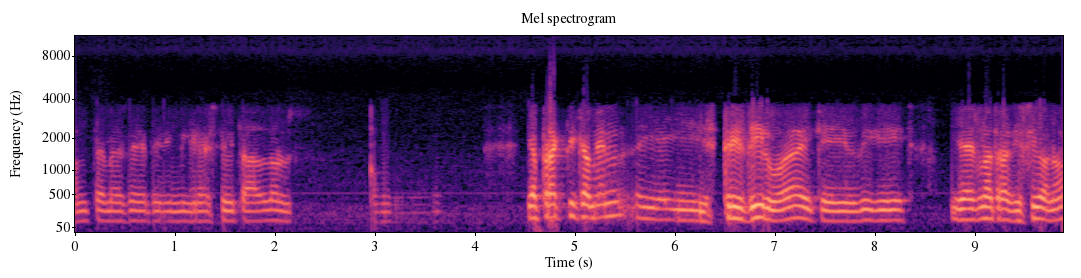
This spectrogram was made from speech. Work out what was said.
en temes d'immigració i tal, doncs ja pràcticament, i, i és trist dir-ho, eh, i que ho digui, ja és una tradició, no?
